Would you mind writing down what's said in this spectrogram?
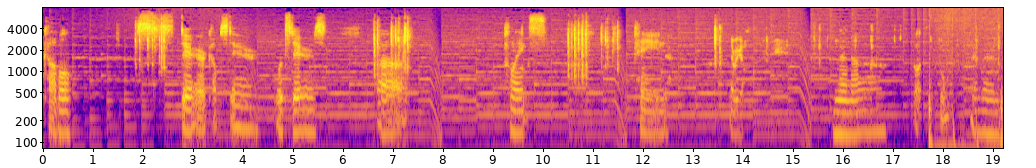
cobble stair, cobble stair, wood stairs, uh, planks, pane. There we go. And then, uh, oh, and then.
